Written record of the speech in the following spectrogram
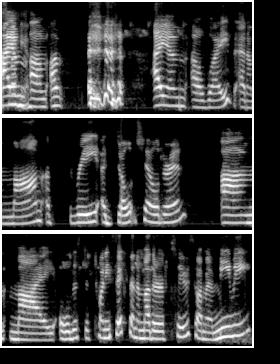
I am um, I am a wife and a mom of three adult children. Um, my oldest is 26 and a mother of two, so I'm a Mimi.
